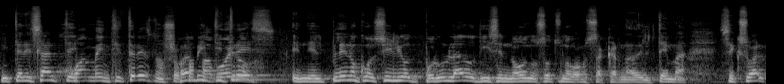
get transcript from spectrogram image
interesante. Juan 23, nuestro Juan Papa 23, en el pleno concilio, por un lado dicen, no, nosotros no vamos a sacar nada del tema sexual,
